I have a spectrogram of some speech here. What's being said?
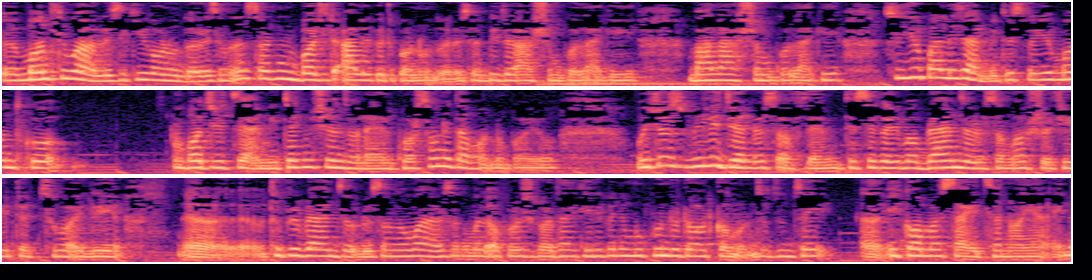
मन्थली उहाँहरूले चाहिँ के गर्नु हुँदो रहेछ भने सर्टन बजेट एलोकेट गर्नु हुँदो रहेछ वृद्ध आश्रमको लागि बाल आश्रमको लागि। सो योपालि चाहिँ हामी त्यस्तो यो मन्थको बजेट चाहिँ हामी टेक्निसियन्सहरूलाई हेल्प गर्छौँ नि त भन्नुभयो। Which was really generous of them त्यसै गरी म ब्रान्ड्सहरूसँग एसोसिएटेड छु अहिले थुप्रै ब्रान्ड्सहरूसँग उहाँहरूसँग मैले अप्रोच गर्दाखेरि पनि मुकुन्डो डट कम हुन्छ जुन चाहिँ इ कमर्स साइट छ नयाँ होइन?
